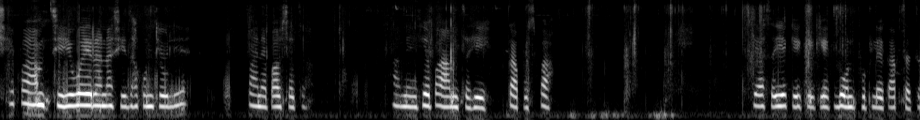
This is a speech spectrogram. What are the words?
शेपा आमची ही वैरण अशी झाकून ठेवली आहे पाण्या पावसाचं. आणि हे पहा आमचं हे कापूस पहा. हे असं एक एक एक एक दोन फुटलंय कापसाचं.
